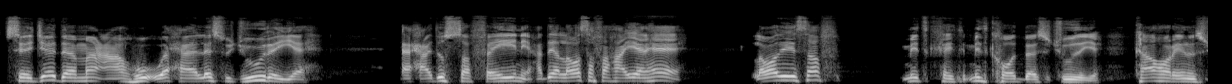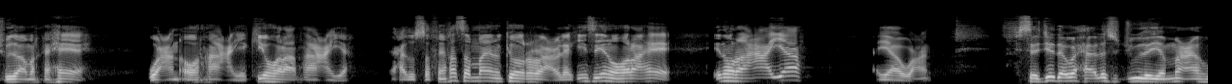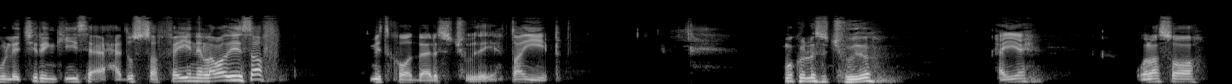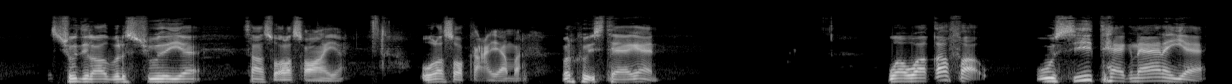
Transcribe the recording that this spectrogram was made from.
Sajada macahu waxaa la sujuudaya axadu safayni. Hadday laba saf ahaayeen hee labadii saf midkood baa sujuudaya. Kaa hore inuu sujuudaa marka hee wacan oo raacaya kii horaa raacaya axadu safayn khasab maa inuu kii hore raaco laakiinse inuu horaa hee inuu raacayaa ayaa wacan sajada waxaa la sujuudaya macahu la jirankiisa axadu safayni labadii saf midkood baa la sujuudaya ayib markuu la sujuudo haye ula soo sujuuddii labaad buu la sujuudayaa saasuu ola soconaya uula kacayaa marka markuu istaagaan wa waqafa wuu sii taagnaanayaa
